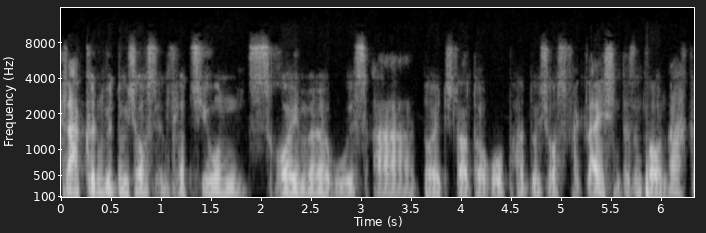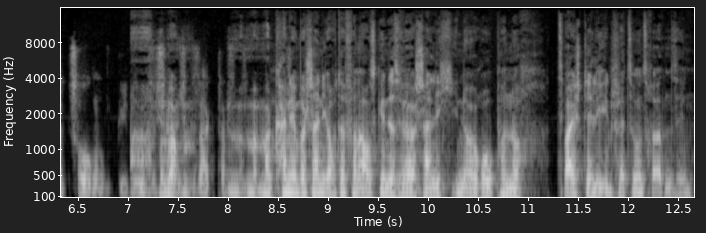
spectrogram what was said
Klar können wir durchaus Inflationsräume USA, Deutschland, Europa durchaus vergleichen. Da sind wir auch nachgezogen, wie du sicherlich man, gesagt hast. Man kann ja wahrscheinlich auch davon ausgehen, dass wir wahrscheinlich in Europa noch zweistellige Inflationsraten sehen.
